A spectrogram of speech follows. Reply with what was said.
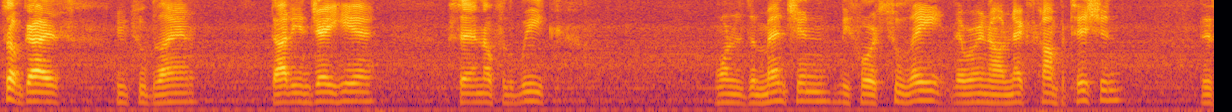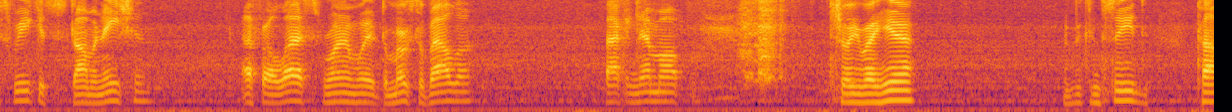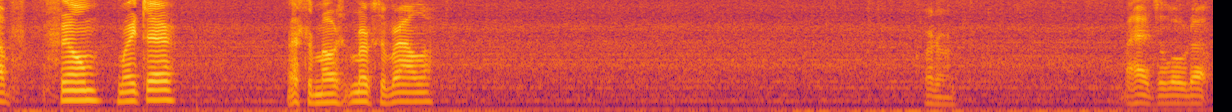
What's up, guys? YouTube land. Dotty and Jay here, setting up for the week. Wanted to mention before it's too late that we're in our next competition. This week it's Domination. FLS running with the Mercs of Valor. Backing them up. Show you right here. If you can see the top film right there. That's the Mer- Mercs of Valor. Hold on. My head's a load up.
